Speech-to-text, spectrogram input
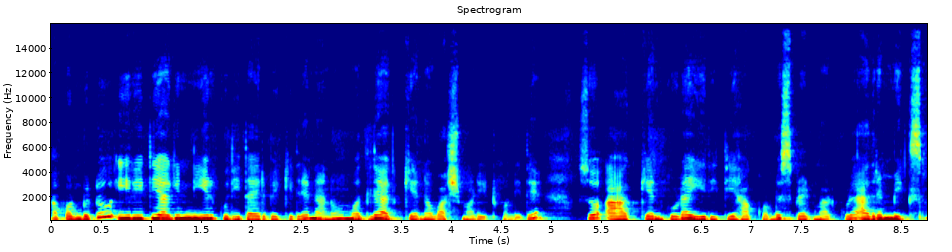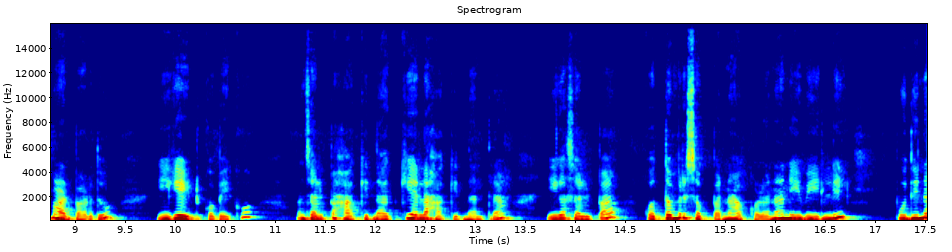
ಹಾಕ್ಕೊಂಡ್ಬಿಟ್ಟು ಈ ರೀತಿಯಾಗಿ ನೀರು ಕುದೀತಾ ಇರಬೇಕಿದ್ರೆ ನಾನು ಮೊದಲೇ ಅಕ್ಕಿಯನ್ನು ವಾಶ್ ಮಾಡಿ ಇಟ್ಕೊಂಡಿದ್ದೆ. ಸೊ ಆ ಅಕ್ಕಿಯನ್ನು ಕೂಡ ಈ ರೀತಿ ಹಾಕ್ಕೊಂಡು ಸ್ಪ್ರೆಡ್ ಮಾಡ್ಕೊಳ್ಳಿ. ಆದರೆ ಮಿಕ್ಸ್ ಮಾಡಬಾರ್ದು. ಹೀಗೆ ಇಟ್ಕೋಬೇಕು. ಒಂದು ಸ್ವಲ್ಪ ಹಾಕಿದ ಅಕ್ಕಿ ಎಲ್ಲ ಹಾಕಿದ ನಂತರ ಈಗ ಸ್ವಲ್ಪ ಕೊತ್ತಂಬರಿ ಸೊಪ್ಪನ್ನು ಹಾಕ್ಕೊಳ್ಳೋಣ ನೀವು ಇಲ್ಲಿ ಪುದೀನ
